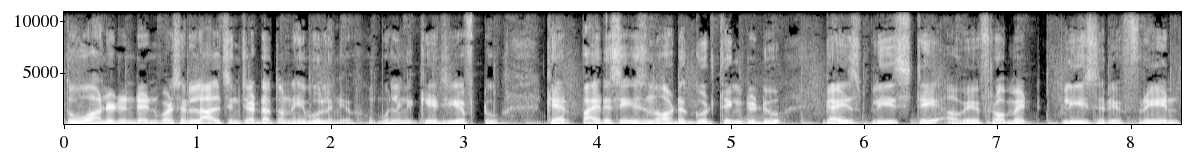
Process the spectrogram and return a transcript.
तो वो 110 परसेंट लाल सिंह चड्डा तो नहीं बोलेंगे। वो बोलेंगे के जी एफ़ टू खैर piracy is not a good thing to do guys please stay away from it please refrain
